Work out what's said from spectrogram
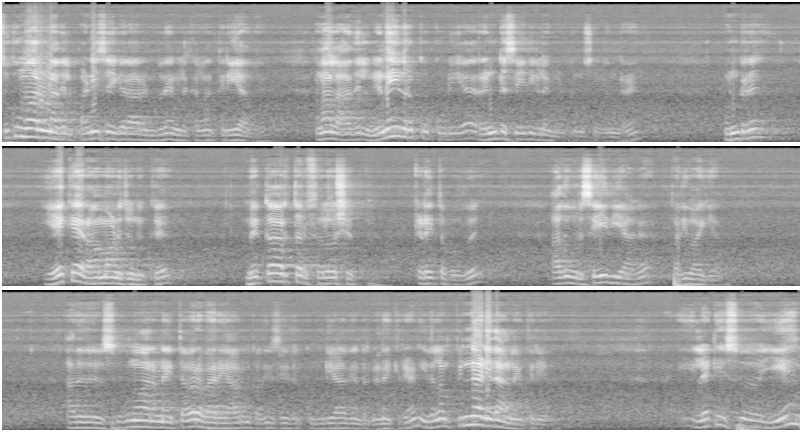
சுகுமாரன் அதில் பணி செய்கிறார் என்பது எங்களுக்கெல்லாம் தெரியாது. ஆனால் அதில் நினைவிருக்கக்கூடிய ரெண்டு செய்திகளை மட்டும் சொல்கின்றேன். ஒன்று ஏகே ராமானுஜனுக்கு மெக்கார்த்தர் ஃபெலோஷிப் கிடைத்தபோது அது ஒரு செய்தியாக பதிவாகியது அது சுகுமாரனை தவிர வேறு யாரும் பதிவு செய்திருக்க முடியாது என்று நினைக்கிறேன். இதெல்லாம் பின்னாடி தான் எங்களுக்கு தெரியுது. இல்லாட்டி சு ஏன்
